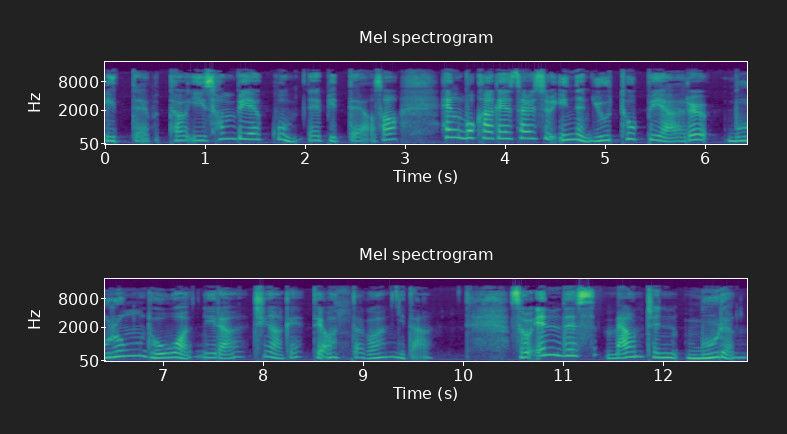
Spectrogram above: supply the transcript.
이때부터 이 선비의 꿈에 빗대어서 행복하게 살 수 있는 유토피아를 무릉도원이라 칭하게 되었다고 합니다. So in this mountain 무릉,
